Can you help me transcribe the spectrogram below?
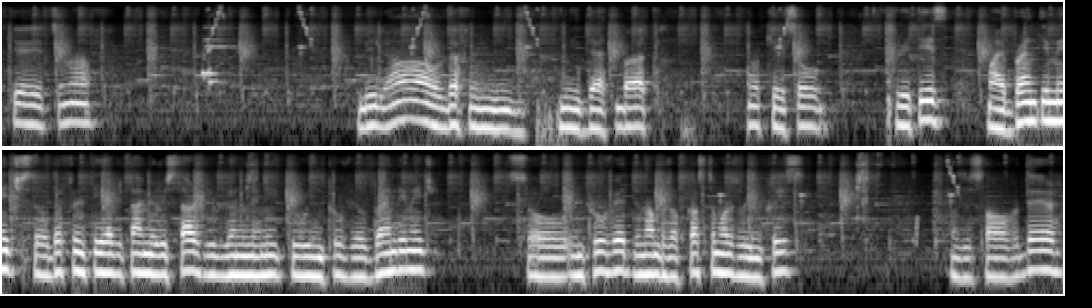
Okay, it's enough. Billy, oh, I'll definitely need that, but okay, so it is, my brand image. So definitely every time you restart, you're gonna need to improve your brand image. So improve it, the numbers of customers will increase. As you saw over there.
